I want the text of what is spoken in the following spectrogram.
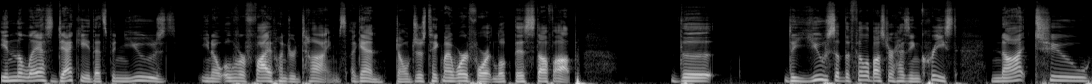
In the last decade that's been used, you know, over 500 times. Again, don't just take my word for it, look this stuff up. The the use of the filibuster has increased not to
